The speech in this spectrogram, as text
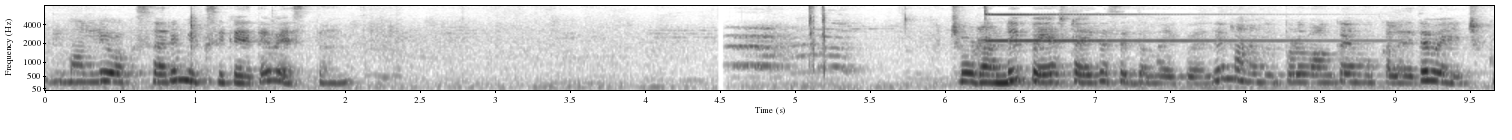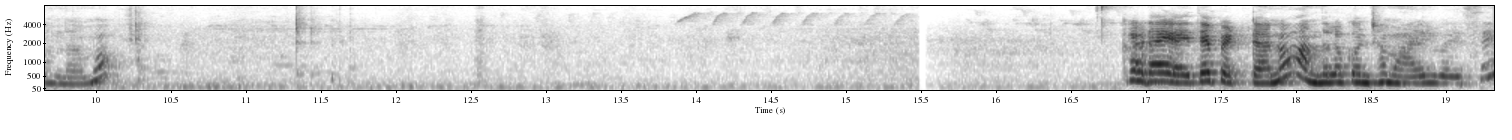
ఇది మళ్ళీ ఒకసారి మిక్సీకి అయితే వేస్తాను. చూడండి పేస్ట్ అయితే సిద్ధమైపోయింది. మనం ఇప్పుడు వంకాయ ముక్కలు అయితే వేయించుకుందాము. కడాయి అయితే పెట్టాను. అందులో కొంచెం ఆయిల్ వేసి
